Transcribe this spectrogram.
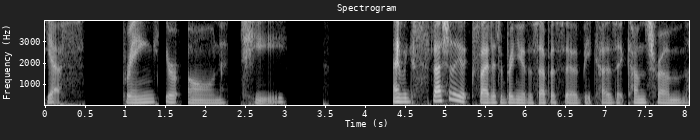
Yes, bring your own tea. I'm especially excited to bring you this episode because it comes from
